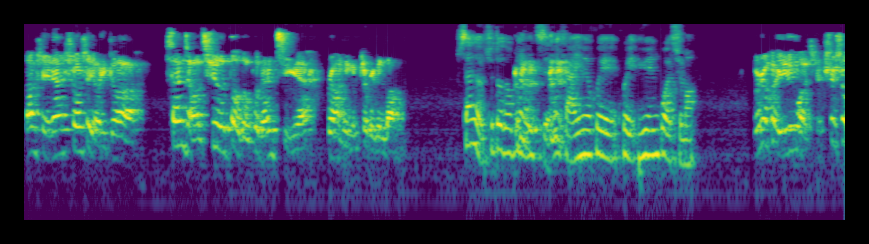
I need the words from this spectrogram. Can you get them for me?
当时人家说是有一个三角区的痘痘不能挤，不知道你们知不知道？三角区痘痘不能挤，为啥？因为会会晕过去吗？不是会晕过去，是说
